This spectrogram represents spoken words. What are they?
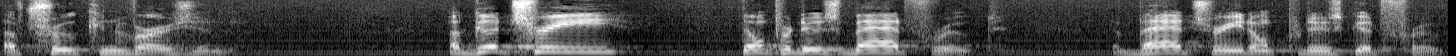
of true conversion. A good tree don't produce bad fruit. A bad tree don't produce good fruit.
